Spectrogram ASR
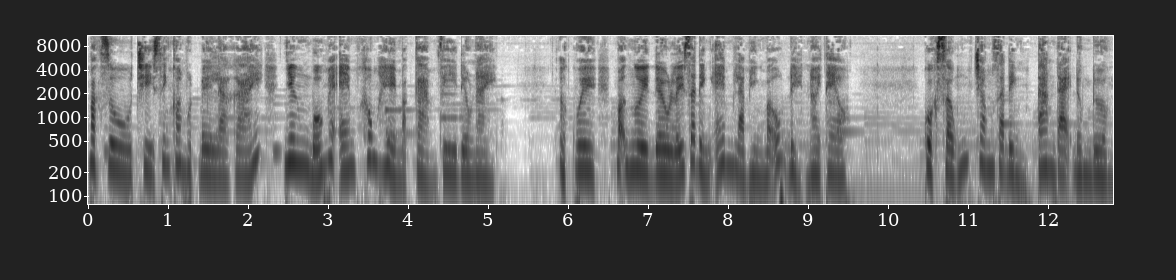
Mặc dù chỉ sinh con một bề là gái, nhưng bố mẹ em không hề mặc cảm vì điều này. Ở quê, mọi người đều lấy gia đình em làm hình mẫu để noi theo. Cuộc sống trong gia đình tam đại đồng đường.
